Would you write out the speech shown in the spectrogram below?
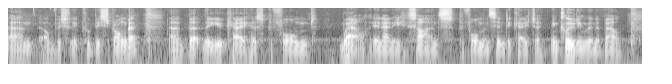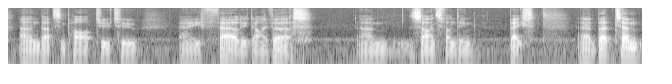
Um, obviously, it could be stronger, uh, but the UK has performed well in any science performance indicator, including the Nobel, and that's in part due to a fairly diverse um, science funding base. Uh, but um,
